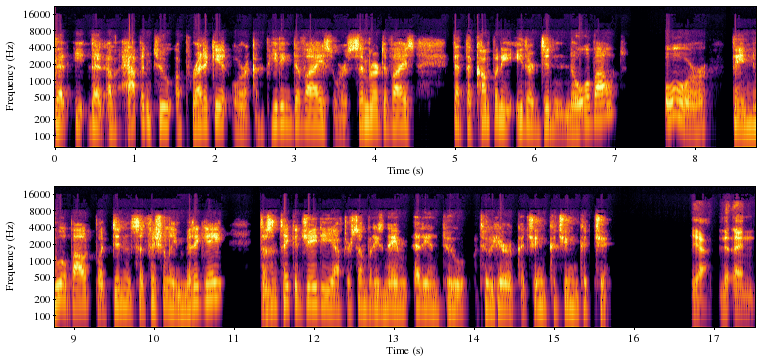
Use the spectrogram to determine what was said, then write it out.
that that have happened to a predicate or a competing device or a similar device that the company either didn't know about or they knew about but didn't sufficiently mitigate, doesn't take a JD after somebody's name Etienne to to hear ka-ching, ka-ching, ka-ching. Yeah, and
